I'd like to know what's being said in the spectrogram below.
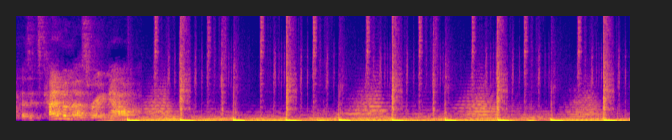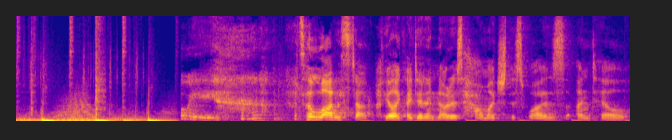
because it's kind of a mess right now. A lot of stuff. I feel like I didn't notice how much this was until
